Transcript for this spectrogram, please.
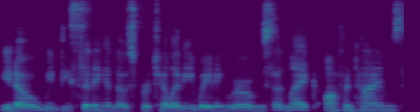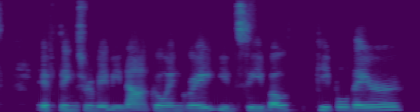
you know we'd be sitting in those fertility waiting rooms. And like oftentimes if things were maybe not going great you'd see both people there.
